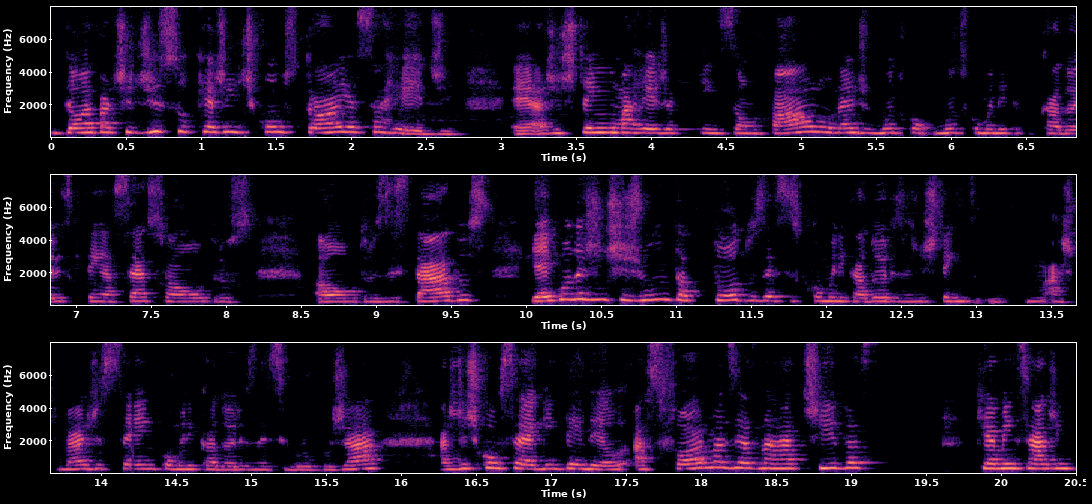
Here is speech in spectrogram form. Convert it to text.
Então, é a partir disso que a gente constrói essa rede. É, a gente tem uma rede aqui em São Paulo, né, de muito, muitos comunicadores que têm acesso a outros, a outros estados. E aí, quando a gente junta todos esses comunicadores, a gente tem acho que mais de 100 comunicadores nesse grupo já, a gente consegue entender as formas e as narrativas que a mensagem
